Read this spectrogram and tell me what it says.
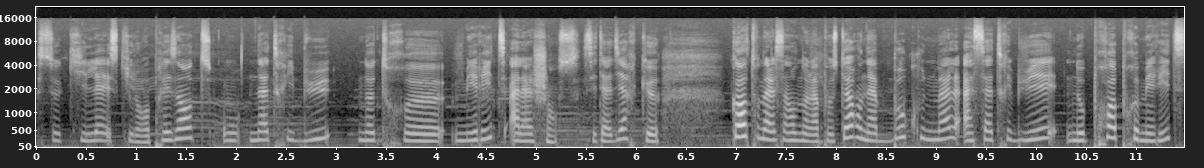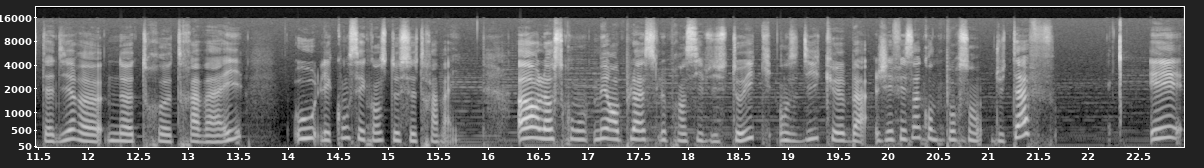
ce qu'il est, ce qu'il représente, on attribue notre euh, mérite à la chance. C'est-à-dire que quand on a le syndrome de l'imposteur, on a beaucoup de mal à s'attribuer nos propres mérites, c'est-à-dire euh, notre travail ou les conséquences de ce travail. Or, lorsqu'on met en place le principe du stoïque, on se dit que bah, j'ai fait 50% du taf et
